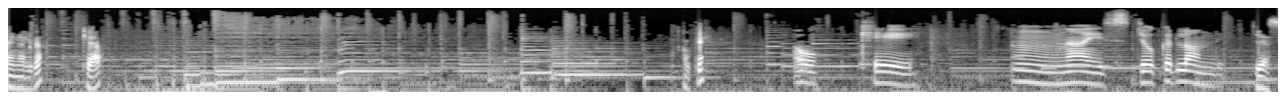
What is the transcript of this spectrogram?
ఫైనల్గా క్యాప్. ఓకే. ఓకే. నైస్. జోకర్లా ఉంది. ఎస్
